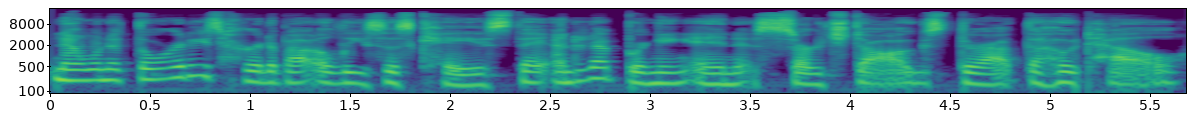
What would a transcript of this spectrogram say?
Now, when authorities heard about Elisa's case, they ended up bringing in search dogs throughout the hotel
